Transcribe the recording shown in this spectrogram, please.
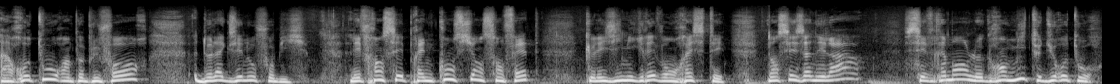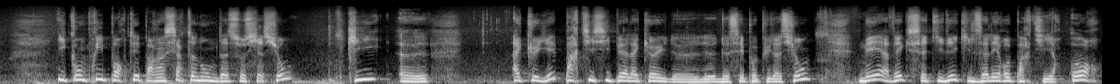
un retour un peu plus fort de la xénophobie. Les Français prennent conscience en fait que les immigrés vont rester. Dans ces années-là, c'est vraiment le grand mythe du retour, y compris porté par un certain nombre d'associations qui euh, accueillir, participer à l'accueil de, ces populations, mais avec cette idée qu'ils allaient repartir. Or,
